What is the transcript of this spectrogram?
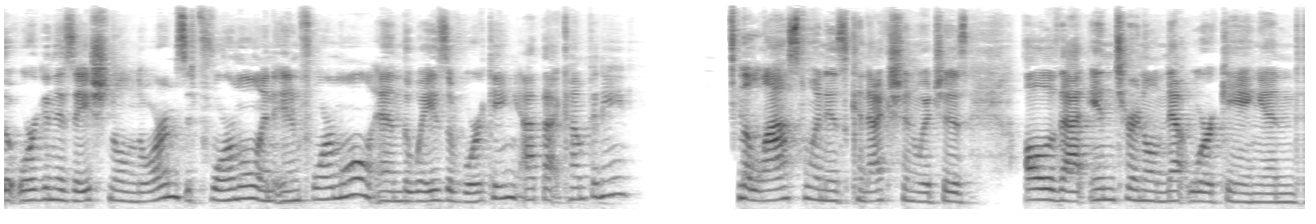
the organizational norms, formal and informal, and the ways of working at that company. The last one is connection, which is all of that internal networking and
